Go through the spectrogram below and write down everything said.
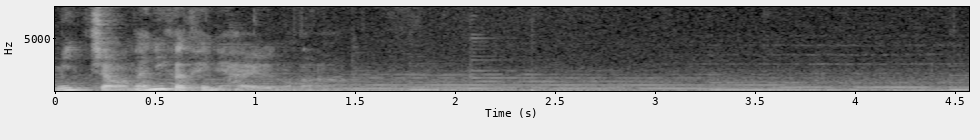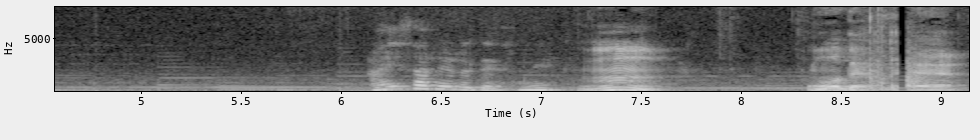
みっちゃんは何が手に入るのかな？愛されるですね。うん。そうだよね、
